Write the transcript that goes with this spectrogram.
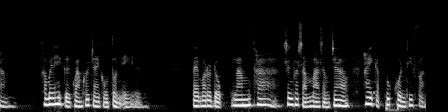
ทำเขาไม่ได้ให้เกิดความเข้าใจของตนเองเลย แต่มรดกล้ำค่า ซึ่งพระสัมมาสัมพุทธเจ้าให้กับทุกคนที่ฟัง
